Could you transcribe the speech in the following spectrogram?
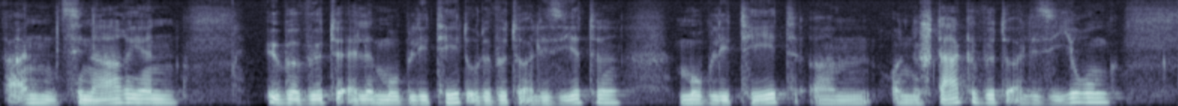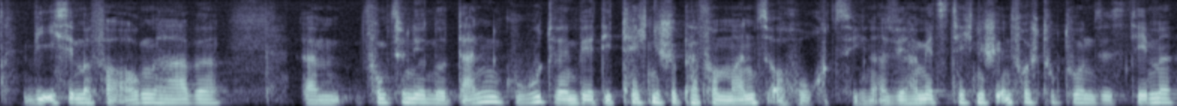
an Szenarien über virtuelle Mobilität oder virtualisierte Mobilität ähm, und eine starke Virtualisierung, wie ich es immer vor Augen habe, ähm, funktioniert nur dann gut, wenn wir die technische Performance auch hochziehen. Also wir haben jetzt technische Infrastrukturen, Systeme,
